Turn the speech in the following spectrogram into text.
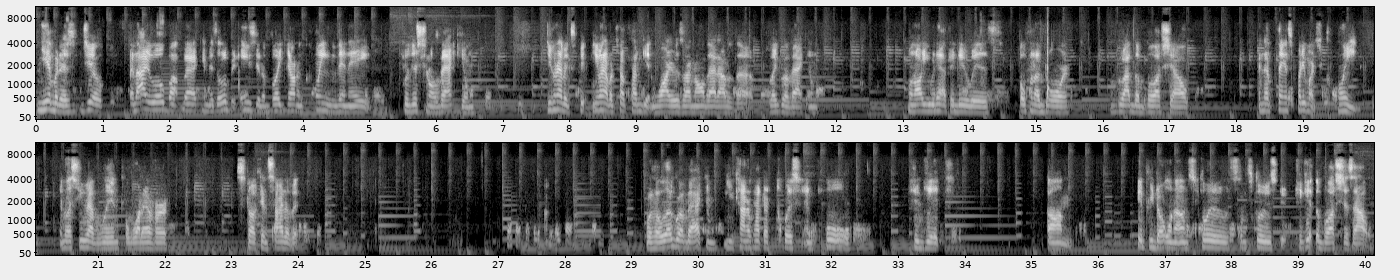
Yeah, but as Jill, an iRobot vacuum is a little bit easier to break down and clean than a traditional vacuum. You're gonna have exp- you're gonna have a tough time getting wires and all that out of the regular vacuum. When all you would have to do is open a door, grab the brush out, and everything's pretty much clean, unless you have lint or whatever stuck inside of it. With a Legro vacuum, you kind of have to twist and pull to get, um, if you don't want to unscrew some screws to, to get the brushes out.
